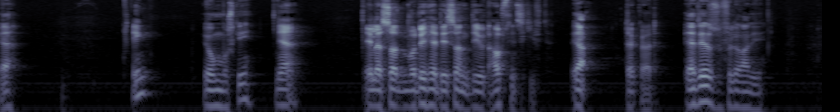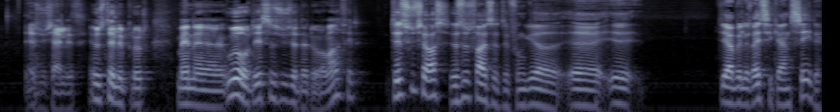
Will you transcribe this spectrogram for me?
Ja. Ikke? Jo, måske. Ja. Eller sådan, hvor det her, det er sådan, det er jo et afsnitsskift, Ja, der gør det. ja det er du selvfølgelig ret i. Det synes jeg er lidt, jeg synes, det er lidt blødt. Men øh, udover det, så synes jeg, at det var meget fedt. Det synes jeg også. Jeg synes faktisk, at det fungerede. Øh, øh, jeg vil rigtig gerne se det.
